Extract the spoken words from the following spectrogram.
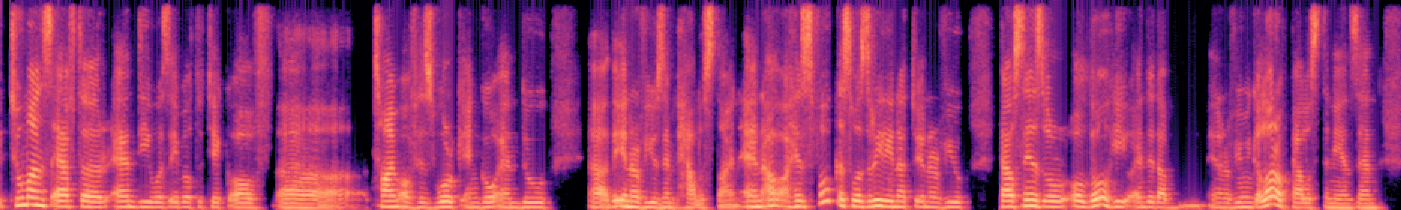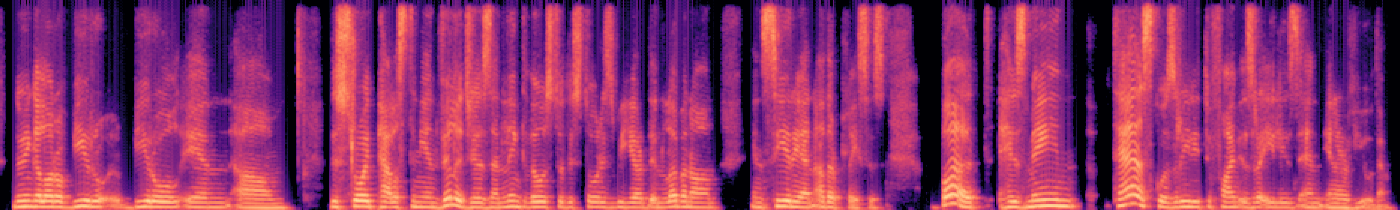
two months after Andy was able to take off uh, time of his work and go and do uh, the interviews in Palestine. And his focus was really not to interview Palestinians, or, although he ended up interviewing a lot of Palestinians and doing a lot of B-roll in um, destroyed Palestinian villages and link those to the stories we heard in Lebanon, in Syria, and other places. But his main task was really to find Israelis and interview them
